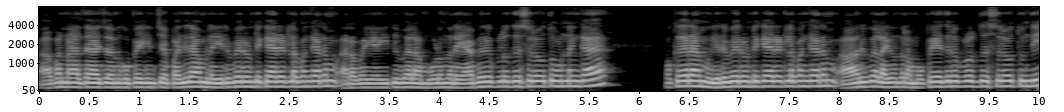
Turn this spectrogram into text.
ఆభరణాలు తయారు చేయడానికి ఉపయోగించే పది రాముల ఇరవై రెండు క్యారెట్ల బంగారం అరవై ఐదు వేల మూడు వందల యాభై రూపాయలు దశలు అవుతూ ఉండగా ఒక గ్రాము ఇరవై రెండు క్యారెట్ల బంగారం ఆరు వేల ఐదు వందల ముప్పై ఐదు రూపాయల దశలు అవుతుంది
